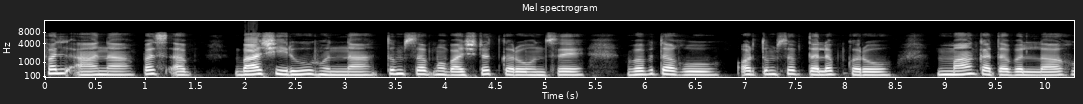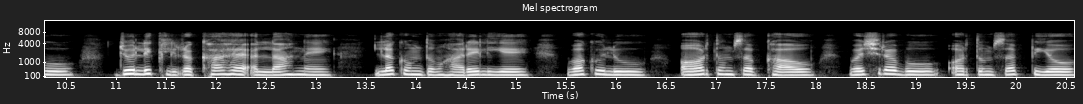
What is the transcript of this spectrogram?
فل آنا، پس اب باشرو ہننا، تم سب مباشرت کرو ان سے۔ وبتغو اور تم سب طلب کرو۔ ماں کتب اللہ، جو لکھ رکھا ہے اللہ نے۔ لکم تمہارے لیے، وکلو اور تم سب کھاؤ، وشربو اور تم سب پیو،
